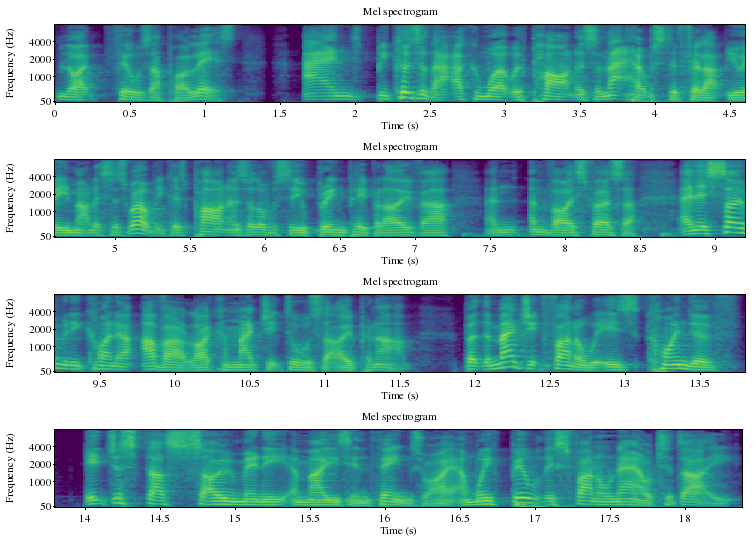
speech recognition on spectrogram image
like fills up our list. And because of that, I can work with partners, and that helps to fill up your email list as well. Because partners will obviously bring people over, and and vice versa. And there's so many kind of other like a magic doors that open up. But the magic funnel is kind of it just does so many amazing things, right? And we've built this funnel now to date.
